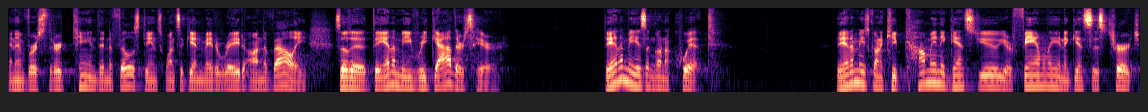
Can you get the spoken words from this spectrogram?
And in verse 13, then the Philistines once again made a raid on the valley. So the, the enemy regathers here. The enemy isn't going to quit. The enemy is going to keep coming against you, your family, and against this church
